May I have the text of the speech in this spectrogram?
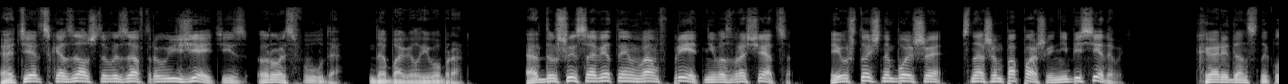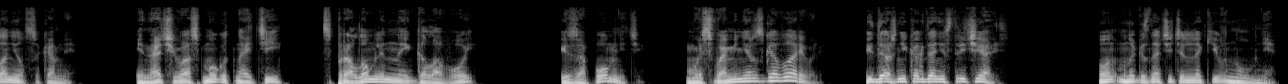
«Отец сказал, что вы завтра уезжаете из Рольсфуда», — добавил его брат. «От души советуем вам впредь не возвращаться, и уж точно больше с нашим папашей не беседовать». Харриданс наклонился ко мне. «Иначе вас могут найти с проломленной головой. И запомните, мы с вами не разговаривали и даже никогда не встречались». Он многозначительно кивнул мне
